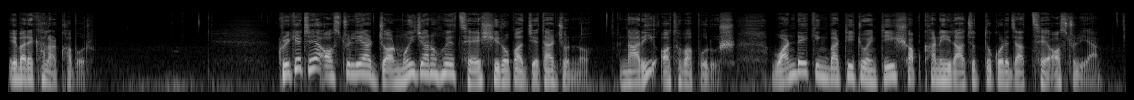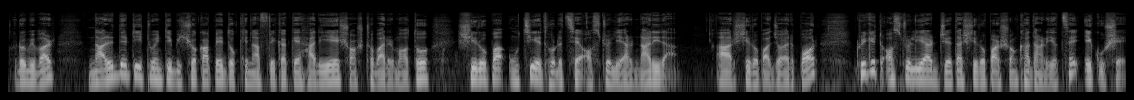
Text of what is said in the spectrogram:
এবারে খেলার খবর। ক্রিকেটে অস্ট্রেলিয়ার জন্মই যেন হয়েছে শিরোপা জেতার জন্য। নারী অথবা পুরুষ। ওয়ানডে কিংবা টি টোয়েন্টি সবখানেই রাজত্ব করে যাচ্ছে অস্ট্রেলিয়া। রবিবার নারীদের টি টোয়েন্টি বিশ্বকাপে দক্ষিণ আফ্রিকাকে হারিয়ে ষষ্ঠবারের মতো শিরোপা উঁচিয়ে ধরেছে অস্ট্রেলিয়ার নারীরা। আর শিরোপা জয়ের পর ক্রিকেট অস্ট্রেলিয়ার জেতা শিরোপার সংখ্যা দাঁড়িয়েছে একুশে।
